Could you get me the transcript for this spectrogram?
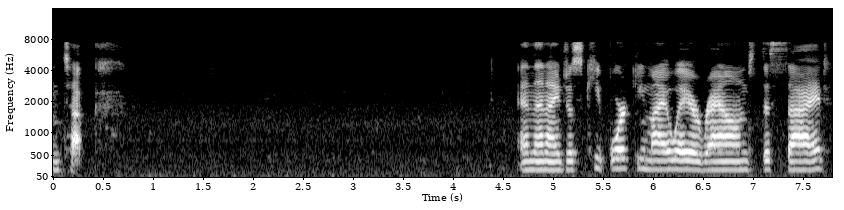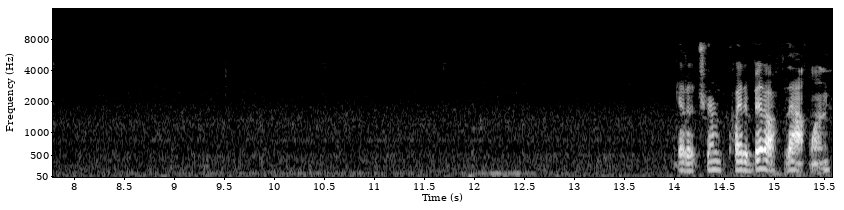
and tuck. And then I just keep working my way around this side. Got to trim quite a bit off that one.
